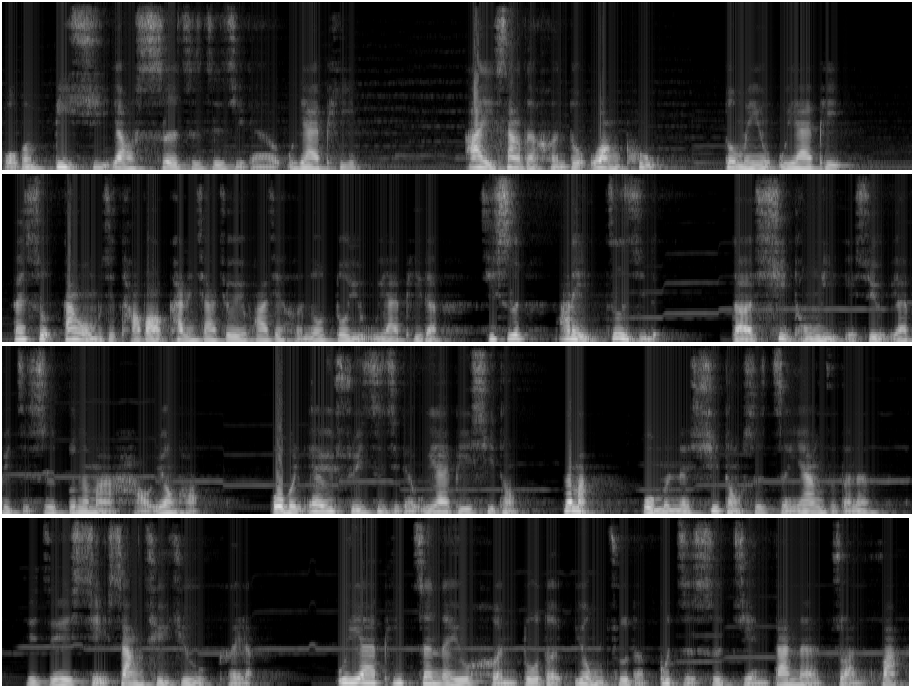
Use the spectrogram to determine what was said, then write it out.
我们必须要设置自己的 VIP。阿里上的很多旺铺都没有 VIP。但是，当我们去淘宝看一下，就会发现很多都有 VIP 的。其实阿里自己的的系统里也是有 VIP，只是不那么好用哈。我们要有属于自己的 VIP 系统。那么我们的系统是怎样子的呢？你直接写上去就可以了。VIP 真的有很多的用处的，不只是简单的转发，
